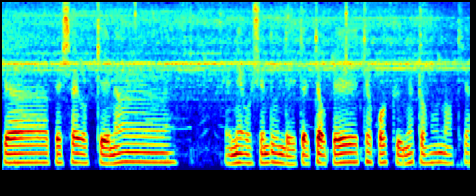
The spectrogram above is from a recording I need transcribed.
theo bé sẽ ok nó nè ở trên đun để chạy chậu bé cho bó cười nhá tao nó theo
